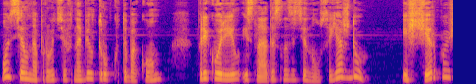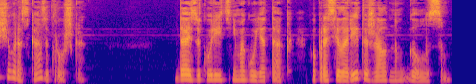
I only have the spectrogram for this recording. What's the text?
Он сел напротив, набил трубку табаком, прикурил и сладостно затянулся. «Я жду исчерпывающего рассказа, крошка». «Дай закурить, не могу я так», — попросила Рита жалобным голосом.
